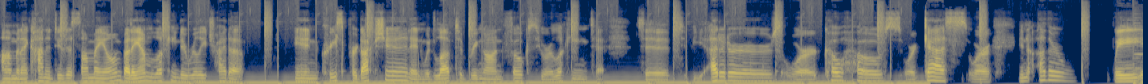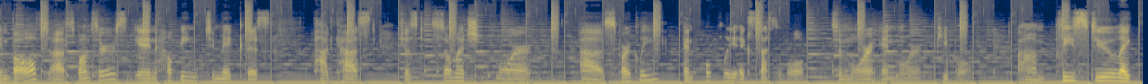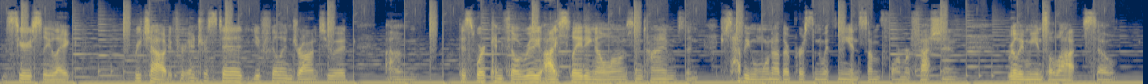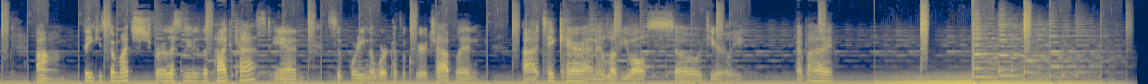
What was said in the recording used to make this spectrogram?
um, and I kind of do this on my own, but I am looking to really try to increase production and would love to bring on folks who are looking to to, to be editors or co-hosts or guests or in other way involved uh, sponsors in helping to make this podcast just so much more uh, sparkly and hopefully accessible to more and more people. Um, please do like seriously like reach out if you're interested. You feeling drawn to it. Um, this work can feel really isolating and alone sometimes, and just having one other person with me in some form or fashion really means a lot. So, um, thank you so much for listening to the podcast and supporting the work of a queer chaplain. Uh, take care, and I love you all so dearly. Bye bye.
